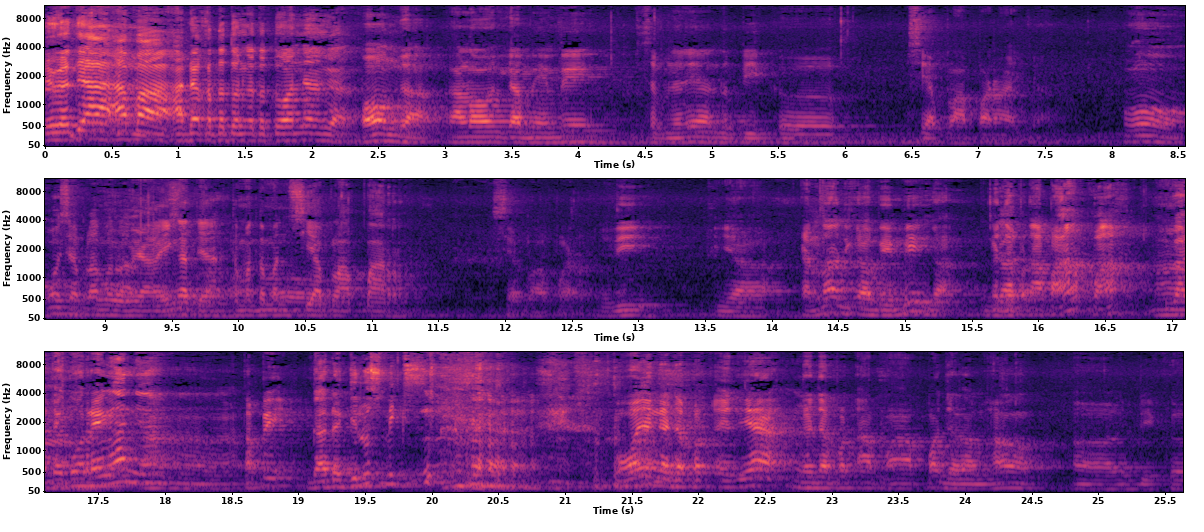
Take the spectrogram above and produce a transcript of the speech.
Ya berarti apa? Ada ketentuan-ketentuannya enggak? Oh enggak, kalau di KBMB sebenarnya lebih ke siap lapar aja. Oh, Oh, siap lapar. Oh, ya ingat ya, teman-teman siap lapar. Siap lapar. Jadi ya karena di KBMB enggak enggak dapat apa-apa. Nggak ada gorengannya. Nah, tapi Gak ada gilus mix. pokoknya nggak dapat eh, dia nggak dapat apa-apa dalam hal eh, lebih ke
